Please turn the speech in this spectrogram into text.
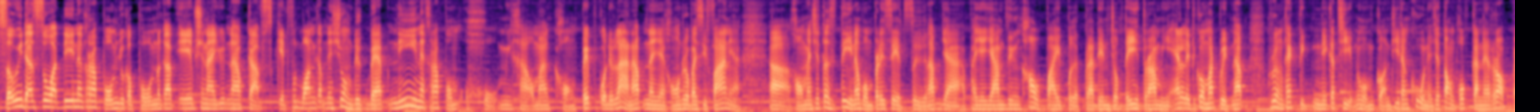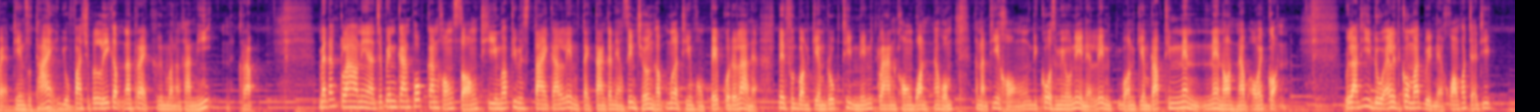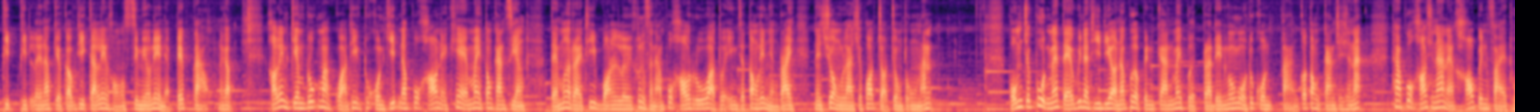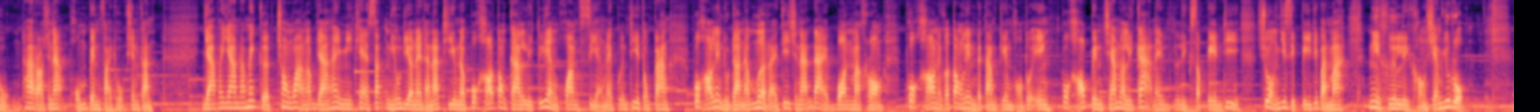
สวีดัสสวัสดีนะครับผมอยู่กับผมนะครับเอฟชนายุทธนะครับกับสเก็ตฟุตบอลครับในช่วงดึกแบบนี้นะครับผมโอ้โหมีข่าวมาของเป๊ปโกวาร์ดิโอล่านะครับในอย่างของเรือใบสีฟ้าเนี่ยอของแมนเชสเตอร์ซิตี้นะผมปฏิเสธสื่อนะครับอย่าพยายามดึงเข้าไปเปิดประเด็นโจมตีตราหมีแอตเลติโกมาดริดนะครับเรื่องแท็กติกเนกาทีฟนะผมก่อนที่ทั้งคู่เนี่ยจะต้องพบกันในรอบ 8 ทีมสุดท้ายยูฟาแชมเปี้ยนลีกกับนัดแรกคืนวันอังคารนี้นะครับ แมตช์ดังกล่าวเนี่ยจะเป็นการพบกันของ 2 ทีมครับที่มีสไตล์การเล่นแตกต่างกันอย่างสิ้นเชิงครับเมื่อทีมของเป๊ปโกวาร์ดิโอล่าเนี่ยเล่นฟุตบอลเกมรุกที่เน้นการคองบอลนะครับผมขณะที่ของดิโก้ซิมิโอนี่เนี่ยเล่นบอลเกมรับที่แน่นแน่นอนนะครับเอาไว้ก่อน เวลาที่ดูแอตเลติโกมาดริดเนี่ยความเข้าใจที่ผิดผิดเลยนะครับเกี่ยวกับวิธีการเล่นของซิมิโอนี่เนี่ยเป๊ปกล่าวนะครับ เขาเล่นเกมรุกมากกว่าที่ทุกคนคิดนะพวกเขาเนี่ยแค่ไม่ต้องการเสียง แต่เมื่อไรที่บอลเลยครึ่งสนามพวกเขารู้ว่าตัวเองจะต้องเล่นอย่างไร ในช่วงเวลาเฉพาะเจาะจงตรงนั้นผมจะพูดแม้แต่วินาทีเดียวนะเพื่อเป็นการไม่เปิดประเด็นโง่ๆทุกคนต่างก็ต้องการชัยชนะ ถ้าพวกเขาชนะเนี่ยเขาเป็นฝ่ายถูก ถ้าเราชนะ ผมเป็นฝ่ายถูกเช่นกัน อย่าพยายามทำให้เกิดช่องว่างครับ อย่าให้มีแค่สักนิ้วเดียวในฐานะทีมนะ พวกเขาต้องการหลีกเลี่ยงความเสี่ยงในพื้นที่ตรงกลาง พวกเขาเล่นดุดันนะเมื่อไหร่ที่ชนะได้บอลมาครอง พวกเขาเนี่ยก็ต้องเล่นไปตามเกมของตัวเอง พวกเขาเป็นแชมป์ลาลิก้าในลีกสเปนที่ช่วง 20 ปีที่ผ่านมา นี่คือลีกของแชมป์ยุโรป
